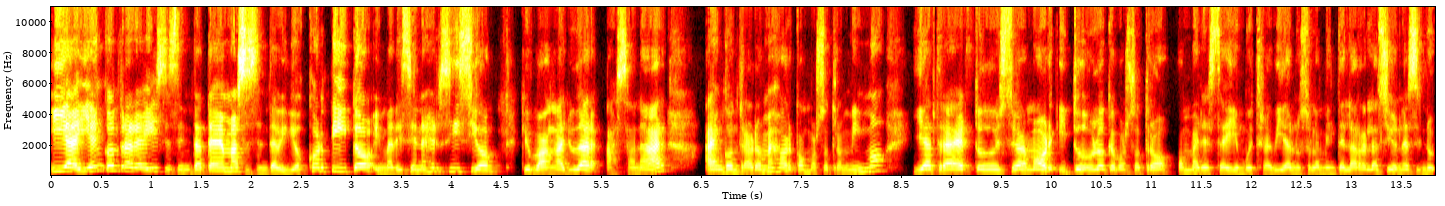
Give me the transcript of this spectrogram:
y ahí encontraréis 60 temas, 60 vídeos cortitos y de 100 ejercicios que van a ayudar a sanar, a encontraros mejor con vosotros mismos y a traer todo ese amor y todo lo que vosotros os merecéis en vuestra vida, no solamente en las relaciones, sino,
